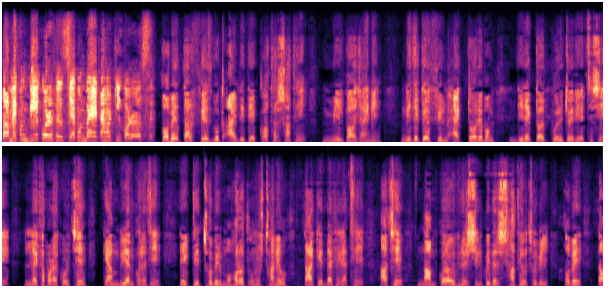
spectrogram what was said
তো আমি এখন বিয়ে করে ফেলছি। এখন ভাই এটা আমার কি করার আছে? তবে তার ফেসবুক আইডিতে কথার সাথে মিল পাওয়া যায়নি। নিজেকে ফিল্ম অ্যাক্টর এবং ডিরেক্টর পরিচয় দিয়েছে সে। লেখাপড়া করছে ক্যাম্ব্রিয়ান কলেজে একটি ছবির মহরত অনুষ্ঠানেও তাকে দেখা গেছে। আছে নামকরা অভিনয় শিল্পীদের সাথেও ছবি তবে তা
